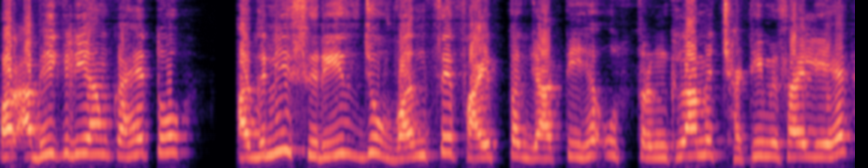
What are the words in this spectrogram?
और अभी के लिए हम कहें तो अग्नि सीरीज़ जो वन से फाइव तक जाती है, उस श्रृंखला में छठी मिसाइल ये है।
